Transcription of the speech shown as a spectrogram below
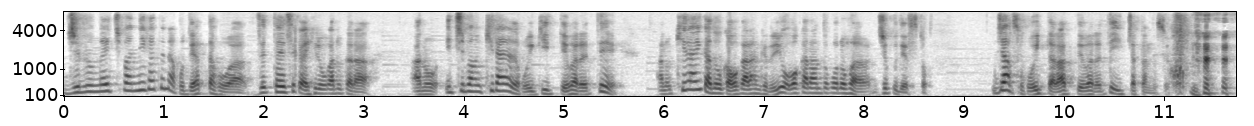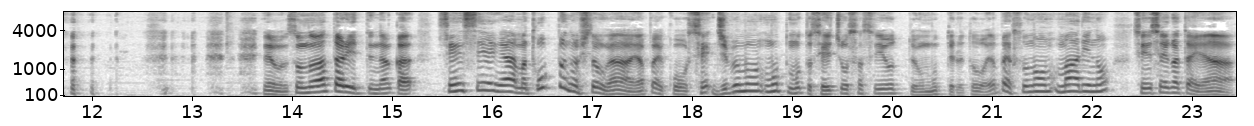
自分が一番苦手なことやった方が絶対世界広がるからあの一番嫌いなとこ行きって言われてあの嫌いかどうかわからんけど、ようわからんところは塾ですと。じゃあそこ行ったらって言われて行っちゃったんですよ。でもそのあたりってなんか先生が、まあ、トップの人がやっぱりこうせ自分ももっともっと成長させようって思ってるとやっぱりその周りの先生方や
